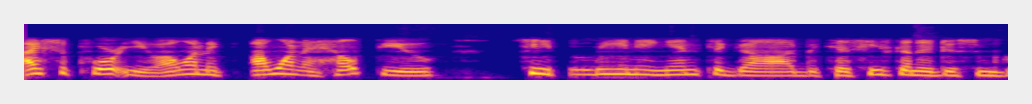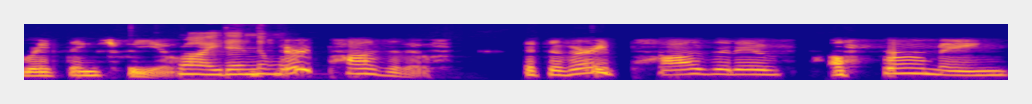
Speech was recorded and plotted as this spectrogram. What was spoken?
i support you. I want to i want to help you keep leaning into god because he's going to do some great things for you. Right and it's very positive. It's a very positive affirming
